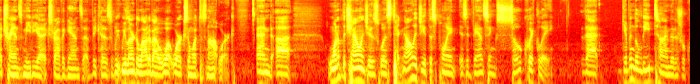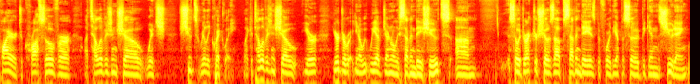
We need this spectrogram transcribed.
a, transmedia extravaganza because we, we learned a lot about what works and what does not work. And uh, one of the challenges was technology at this point is advancing so quickly that given the lead time that is required to cross over a television show which shoots really quickly. Like a television show, you're, you're you know, we, have generally seven day shoots. Um, so a director shows up seven days before the episode begins shooting,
